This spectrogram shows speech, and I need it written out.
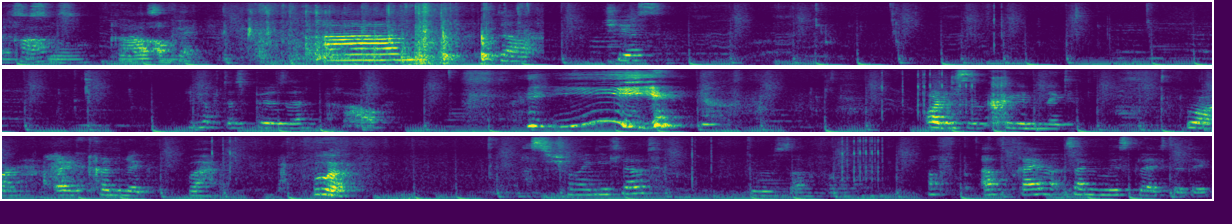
Also Gras. so Rasen. okay. Ähm, da. Cheers. Ich hab das böse Rauch. oh, das ist cremig. Boah, echt cremig. Boah. Hast du schon mal geklaut? Du musst anfangen. Auf, auf drei sagen wir es gleichzeitig.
